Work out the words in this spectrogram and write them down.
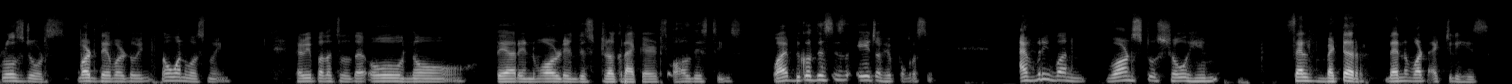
closed doors what they were doing no one was knowing फिर भी पता चलता है oh no they are involved in this drug rackets all these things why because this is the age of hypocrisy everyone wants to show him self better than what actually his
